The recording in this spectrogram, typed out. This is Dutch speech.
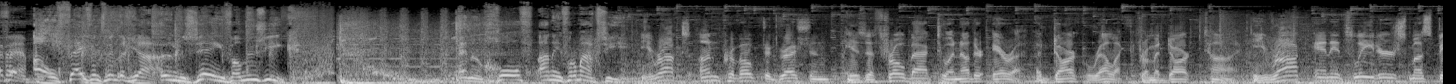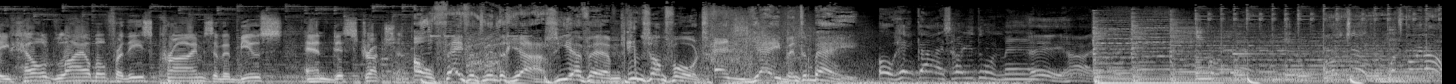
ZFM. Al 25 jaar. Een zee van muziek. En een golf aan informatie. Iraq's unprovoked aggression is a throwback to another era. A dark relic from a dark time. Iraq and its leaders must be held liable for these crimes of abuse and destruction. Al 25 jaar ZFM in Zandvoort. En jij bent erbij. Oh, hey guys, how you doing, man? Hey, hi. Oh, Jay, what's going on?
